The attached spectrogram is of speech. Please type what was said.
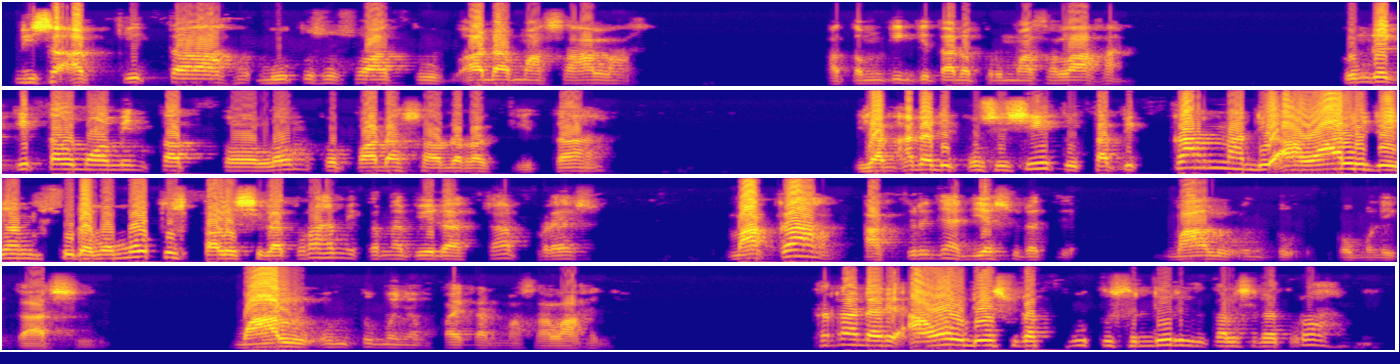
Di saat kita butuh sesuatu, ada masalah, atau mungkin kita ada permasalahan. Kemudian kita mau minta tolong kepada saudara kita, yang ada di posisi itu, tapi karena diawali dengan sudah memutus tali silaturahmi karena beda capres, maka akhirnya dia sudah malu untuk komunikasi, malu untuk menyampaikan masalahnya. Karena dari awal dia sudah putus sendiri tali silaturahmi.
